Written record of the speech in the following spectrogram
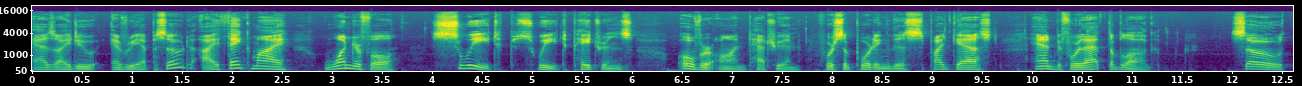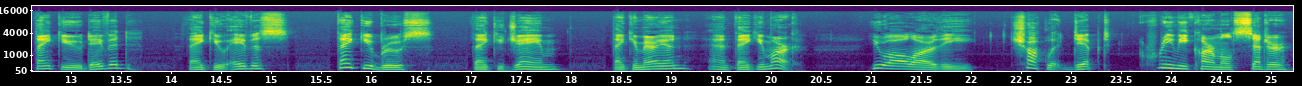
as I do every episode, I thank my wonderful, sweet, sweet patrons over on Patreon for supporting this podcast, and before that, the blog. So, thank you, David. Thank you, Avis. Thank you, Bruce. Thank you, James. Thank you, Marion, and thank you, Mark. You all are the chocolate dipped, creamy caramel center,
